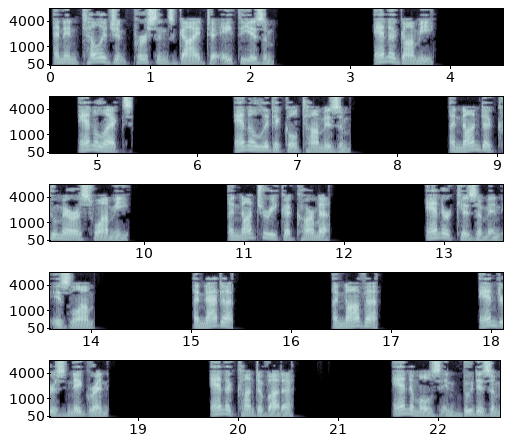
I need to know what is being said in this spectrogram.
An Intelligent Person's Guide to Atheism Anagami Analects Analytical Thomism Ananda Coomaraswamy Anantarika Karma Anarchism and Islam Anatta Anava Anders Nygren Anekantavada Animals in Buddhism.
